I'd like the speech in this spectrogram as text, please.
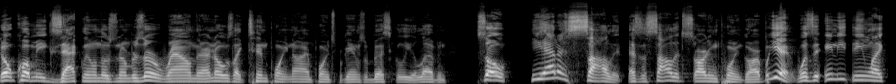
Don't quote me exactly on those numbers. They're around there. I know it was like 10.9 points per game, so basically 11. So he had a solid, as a solid starting point guard. But yeah, was it anything like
